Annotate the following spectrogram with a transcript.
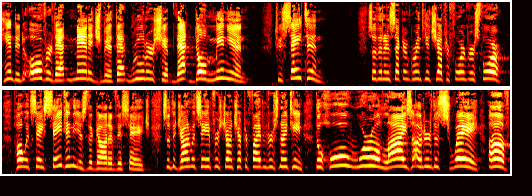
handed over that management, that rulership, that dominion to Satan. So that in 2 Corinthians chapter 4 and verse 4, Paul would say Satan is the god of this age. So that John would say in 1 John chapter 5 and verse 19, the whole world lies under the sway of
